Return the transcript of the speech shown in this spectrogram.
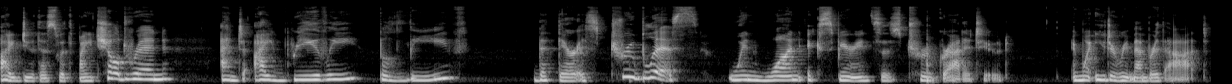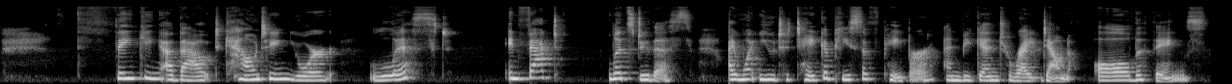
I do this with my children, and I really believe that there is true bliss when one experiences true gratitude. I want you to remember that. Thinking about counting your list. In fact, let's do this. I want you to take a piece of paper and begin to write down all the things,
